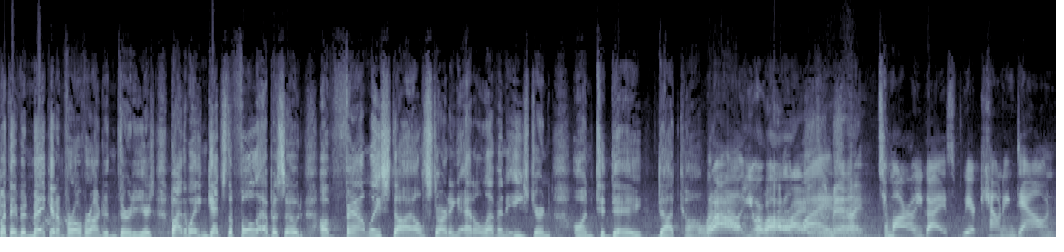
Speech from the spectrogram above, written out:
but they've been making them for over 130 years. By the way, you can catch the full episode of Family Style starting at 11 Eastern on Today.com. Wow, you are Wow. worldwide. Man. Tomorrow, you guys, we are counting down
